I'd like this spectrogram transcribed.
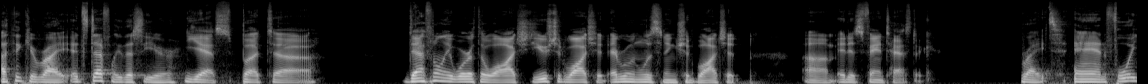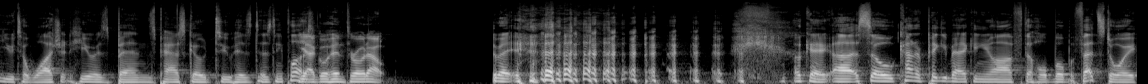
I think you're right. It's definitely this year. Yes, but uh, definitely worth a watch. You should watch it. Everyone listening should watch it. Um, it is fantastic. Right. And for you to watch it, here is Ben's passcode to his Disney Plus. Yeah, go ahead and throw it out. Right. okay. Uh, so, kind of piggybacking off the whole Boba Fett story,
